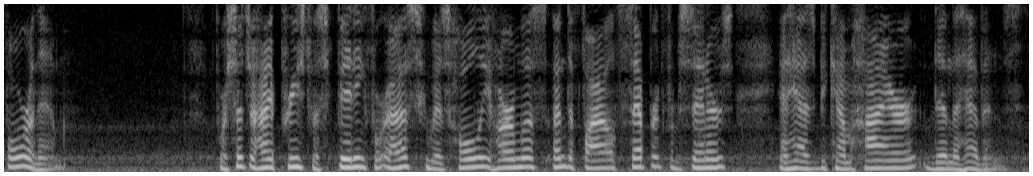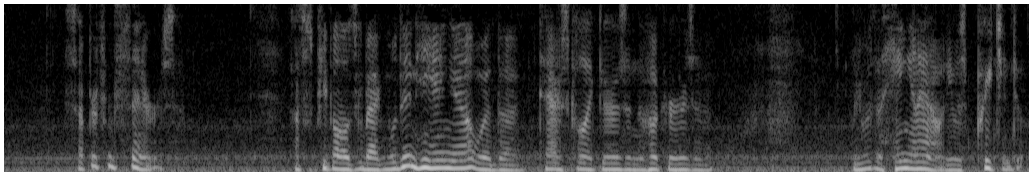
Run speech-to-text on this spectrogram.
for them. For such a high priest was fitting for us, who is holy, harmless, undefiled, separate from sinners, and has become higher than the heavens. Separate from sinners. That's what people always go back. Well, didn't he hang out with the tax collectors and the hookers? And but he wasn't hanging out. He was preaching to them.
